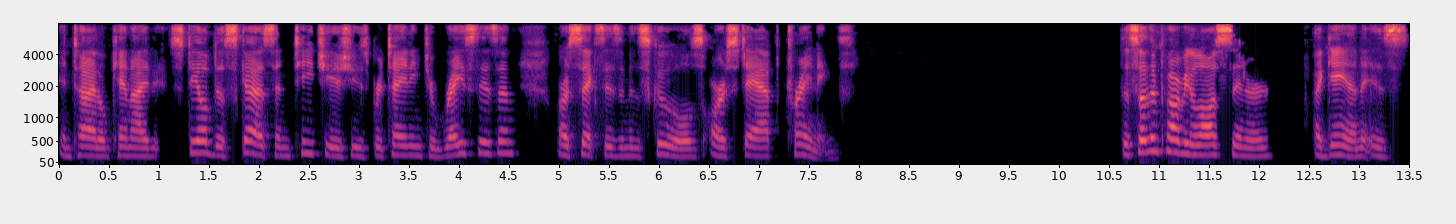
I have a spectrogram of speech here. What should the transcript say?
entitled Can I Still Discuss and Teach Issues Pertaining to Racism or Sexism in Schools or Staff Trainings? The Southern Poverty Law Center, again, is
